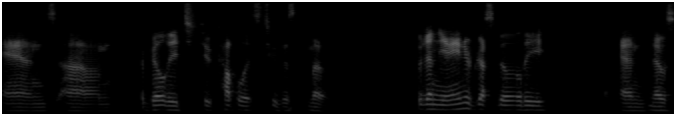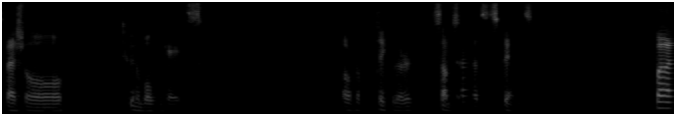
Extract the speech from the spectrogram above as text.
and um, ability to couple it to this mode. But then the addressability and no special tunable gates over particular subsets of spins. But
